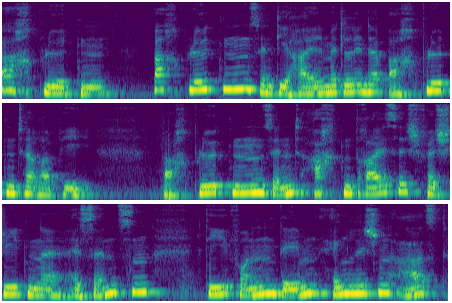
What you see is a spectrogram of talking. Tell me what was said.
Bachblüten. Bachblüten sind die Heilmittel in der Bachblütentherapie. Bachblüten sind 38 verschiedene Essenzen, die von dem englischen Arzt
